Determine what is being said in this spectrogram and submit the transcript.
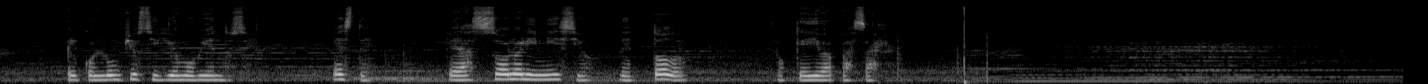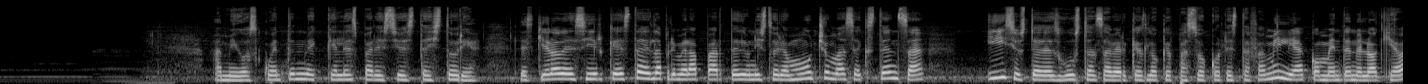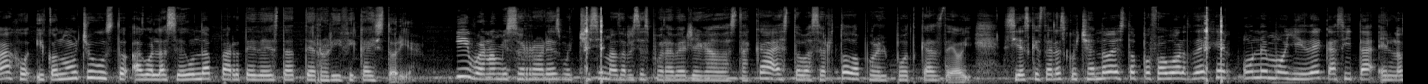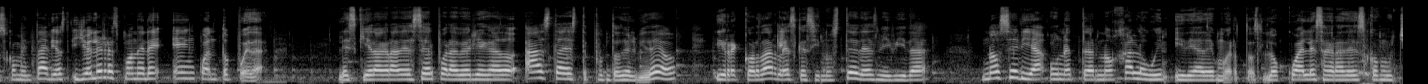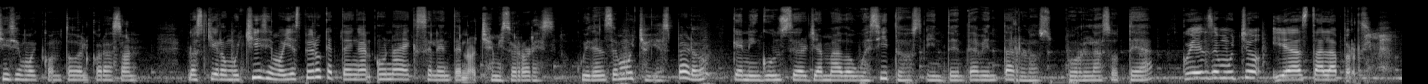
el columpio siguió moviéndose. Este era solo el inicio de todo lo que iba a pasar. Amigos, cuéntenme qué les pareció esta historia. Les quiero decir que esta es la primera parte de una historia mucho más extensa y si ustedes gustan saber qué es lo que pasó con esta familia, coméntenmelo aquí abajo y con mucho gusto hago la segunda parte de esta terrorífica historia. Y bueno, mis horrores, muchísimas gracias por haber llegado hasta acá. Esto va a ser todo por el podcast de hoy. Si es que están escuchando esto, por favor dejen un emoji de casita en los comentarios y yo les responderé en cuanto pueda. Les quiero agradecer por haber llegado hasta este punto del video y recordarles que sin ustedes mi vida no sería un eterno Halloween y Día de Muertos, lo cual les agradezco muchísimo y con todo el corazón. Los quiero muchísimo y espero que tengan una excelente noche, mis horrores. Cuídense mucho y espero que ningún ser llamado huesitos intente aventarlos por la azotea. Cuídense mucho y hasta la próxima.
